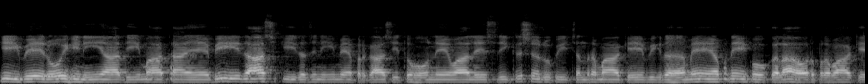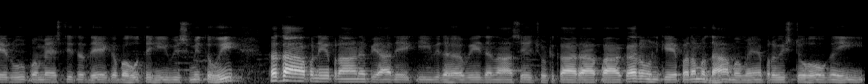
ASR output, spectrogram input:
कि वे रोहिणी आदि माताएँ भी रास की रजनी में प्रकाशित होने वाले श्री कृष्ण रूपी चंद्रमा के विग्रह में अपने को कला और प्रभा के रूप में स्थित देख बहुत ही विस्मित हुई, तथा अपने प्राण प्यारे की विरह वेदना से छुटकारा पाकर उनके परम धाम में प्रविष्ट हो गई।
